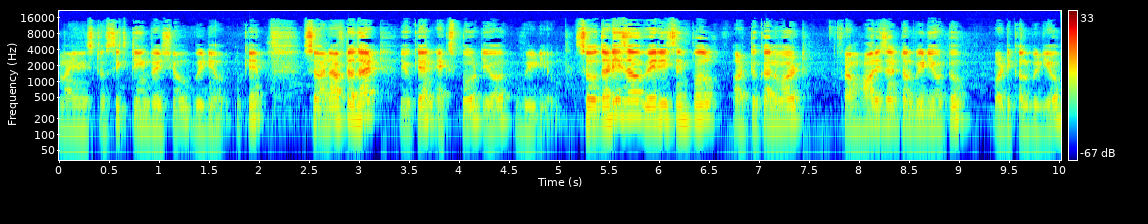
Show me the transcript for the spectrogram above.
9 is to 16 ratio video. Okay so and after that you can export your video. So that is how very simple uh, to convert from horizontal video to vertical video.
